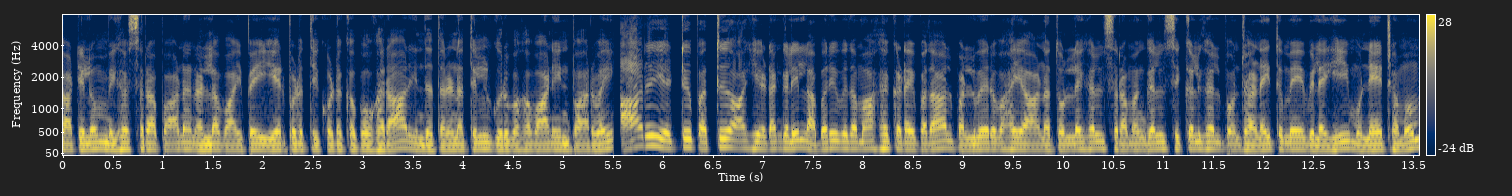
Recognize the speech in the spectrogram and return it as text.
காட்டிலும் மிக சிறப்பான நல்ல வாய்ப்பை ஏற்படுத்தி கொடுக்க போகிறார் இந்த தருணத்தில் குரு பகவானின் பார்வை. ஆறு எட்டு பத்து ஆகிய இடங்களில் அபரிவிதமாக கிடைப்பதால் பல்வேறு வகையான தொல்லைகள் சிரமங்கள் சிக்கல்கள் போன்ற அனைத்துமே விலகி முன்னேற்றமும்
